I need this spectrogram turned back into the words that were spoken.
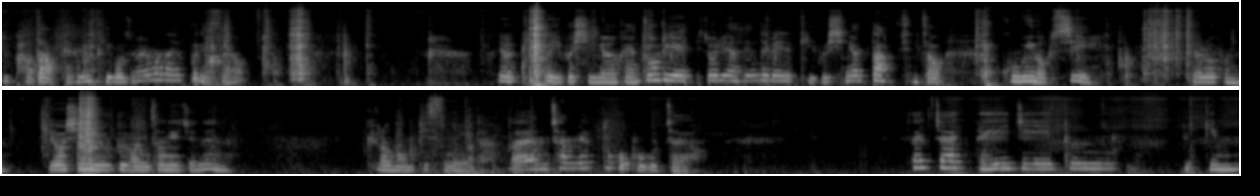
이 바다 앞에서 이렇게 입어주면 얼마나 예쁘겠어요? 이렇게 또 입으시면 그냥 쪼리에 쪼리한 샌들을 이렇게 입으시면 딱 진짜 고민 없이 여러분 여신 룩을 완성해주는 그런 원피스입니다. 나름 참 예쁘고 고급져요. 살짝 베이지 톤 느낌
